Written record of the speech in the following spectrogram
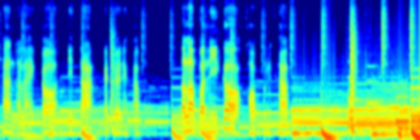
ชันอะไรก็ติดตามกันด้วยนะครับสำหรับวันนี้ก็ขอบคุณครับ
